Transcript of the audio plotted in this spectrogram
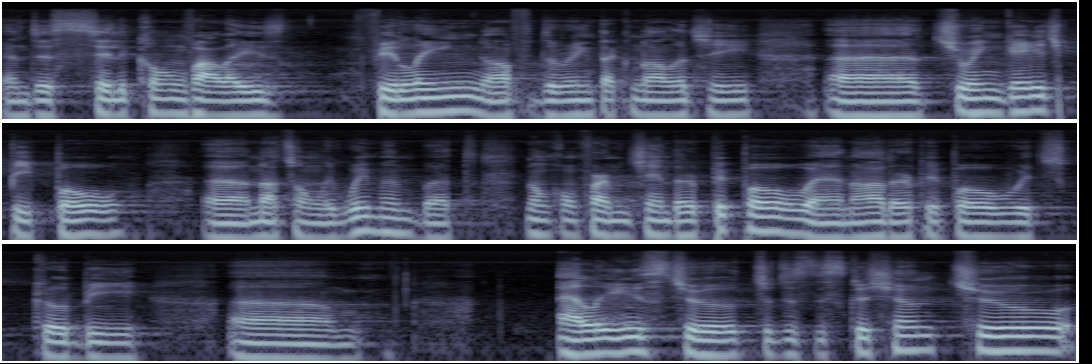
and this Silicon Valley feeling of doing technology uh, to engage people, uh, not only women, but non-conforming gender people and other people which could be um, allies to, to this discussion to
